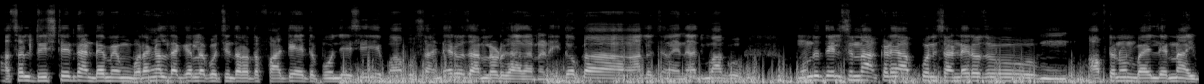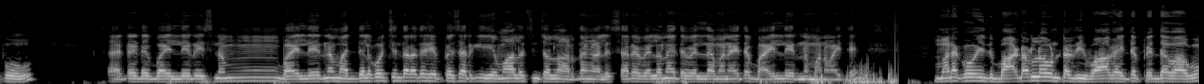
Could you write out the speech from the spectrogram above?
అసలు ట్విస్ట్ ఏంటంటే మేము వరంగల్ దగ్గరలోకి వచ్చిన తర్వాత ఫార్టీ అయితే ఫోన్ చేసి బాబు సండే రోజు అన్లోడ్ కాదన్నాడు. ఇది ఒక ఆలోచన అయింది. అది మాకు ముందు తెలిసిన అక్కడే ఆపుకొని సండే రోజు ఆఫ్టర్నూన్ బయలుదేరినా అయిపోవు. సాటర్డే బయలుదేరేసినాం. బయలుదేరిన మధ్యలోకి వచ్చిన తర్వాత చెప్పేసరికి ఏం ఆలోచించాలో అర్థం కాలేదు. సరే వెళ్ళనైతే వెళ్దామని అయితే బయలుదేరినాం మనం అయితే. మనకు ఇది బార్డర్లో ఉంటుంది వాగు అయితే పెద్ద వాగు.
